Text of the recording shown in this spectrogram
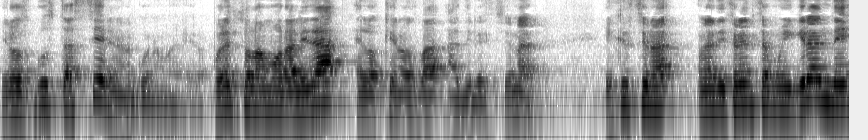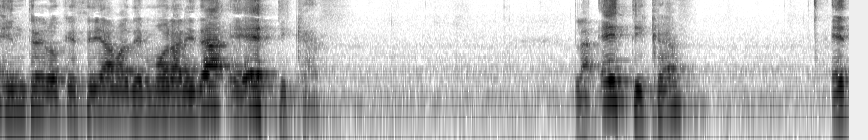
Y nos gusta hacer en alguna manera. Por eso la moralidad es lo que nos va a direccionar. Existe una, una diferencia muy grande entre lo que se llama de moralidad y ética. La ética es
